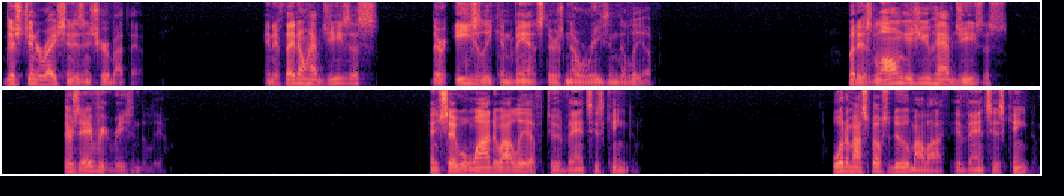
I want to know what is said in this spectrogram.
This generation isn't sure about that. And if they don't have Jesus, they're easily convinced there's no reason to live. But as long as you have Jesus, there's every reason to live. And you say, well, why do I live? To advance his kingdom. What am I supposed to do with my life? Advance his kingdom.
